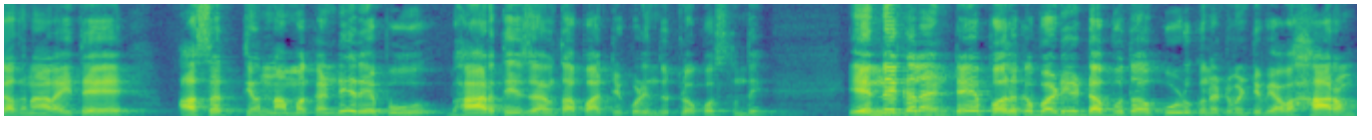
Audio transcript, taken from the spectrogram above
కథనాలు అయితే అసత్యం నమ్మకండి. రేపు భారతీయ జనతా పార్టీ కూడా ఇందులోకి వస్తుంది. ఎన్నికలంటే పలుకబడి డబ్బుతో కూడుకున్నటువంటి వ్యవహారం.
